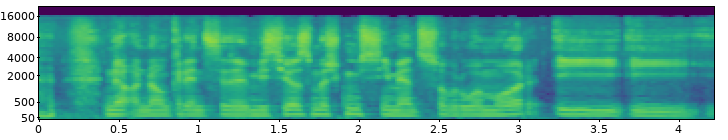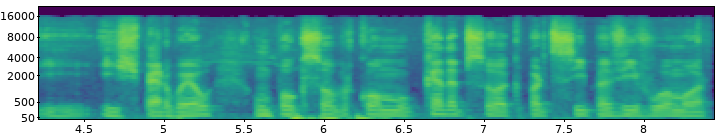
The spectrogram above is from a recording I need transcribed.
não, não querendo ser ambicioso, mas conhecimento sobre o amor e, e, e, e, espero eu, um pouco sobre como cada pessoa que participa vive o amor.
